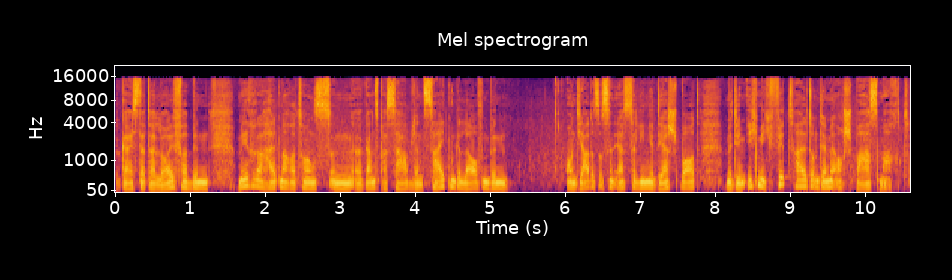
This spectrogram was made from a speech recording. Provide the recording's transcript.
begeisterter Läufer bin, mehrere Halbmarathons in äh, ganz passablen Zeiten gelaufen bin. Und ja, das ist in erster Linie der Sport, mit dem ich mich fit halte und der mir auch Spaß macht.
